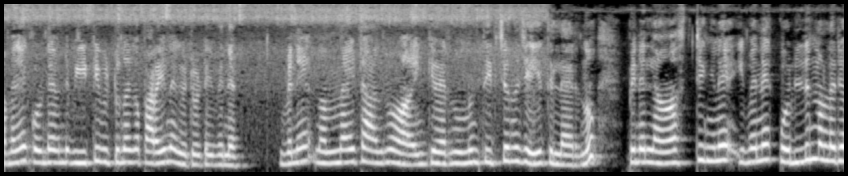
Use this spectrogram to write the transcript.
അവനെ കൊണ്ട് അവന്റെ വീട്ടിൽ വിട്ടു എന്നൊക്കെ പറയുന്ന കേട്ടോട്ടെ ഇവന്. ഇവനെ നന്നായിട്ട് ആദ്യം വാങ്ങിക്കുമായിരുന്നു. ഒന്നും തിരിച്ചൊന്നും ചെയ്യത്തില്ലായിരുന്നു. പിന്നെ ലാസ്റ്റ് ഇങ്ങനെ ഇവനെ കൊല്ലുന്നുള്ളൊരു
